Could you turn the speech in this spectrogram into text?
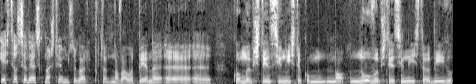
este é o CDS que nós temos agora. Portanto, não vale a pena, uh, uh, como abstencionista, como no, novo abstencionista, eu digo,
